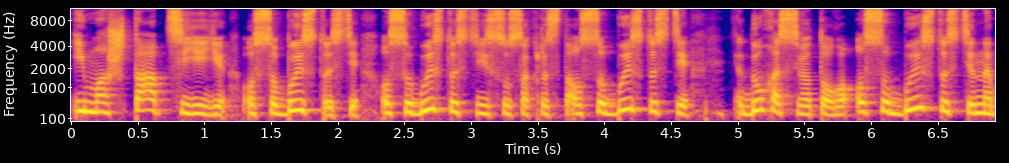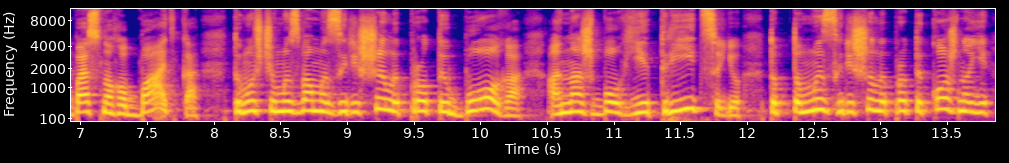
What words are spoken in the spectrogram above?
і масштаб цієї особистості, особистості Ісуса Христа, особистості Духа Святого, особистості Небесного Батька, тому що ми з вами згрішили проти Бога, а наш Бог є трійцею. Тобто ми згрішили проти кожної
